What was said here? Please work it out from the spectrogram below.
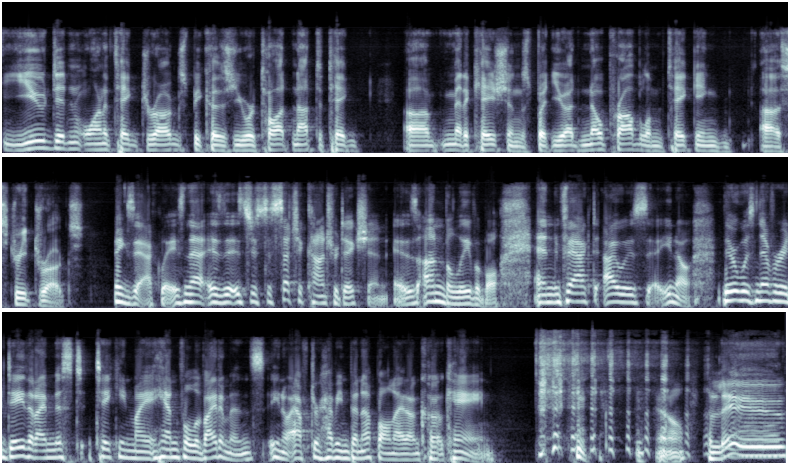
you didn't want to take drugs because you were taught not to take uh, medications, but you had no problem taking uh, street drugs. Exactly. Isn't that is it's just a, such a contradiction. It is unbelievable. And in fact, I was, you know, there was never a day that I missed taking my handful of vitamins, you know, after having been up all night on cocaine. you know, hello.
